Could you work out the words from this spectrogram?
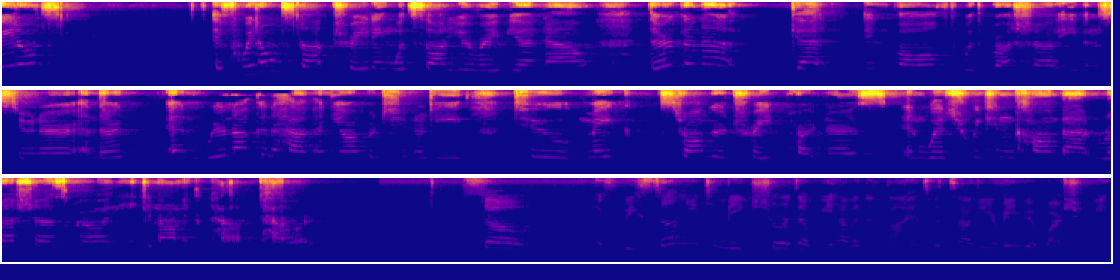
We don't. If we don't stop trading with Saudi Arabia now, they're gonna get involved with Russia even sooner, and they're and we're not gonna have any opportunity to make stronger trade partners in which we can combat Russia's growing economic power. So, if we still need to make sure that we have an alliance with Saudi Arabia, why should we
